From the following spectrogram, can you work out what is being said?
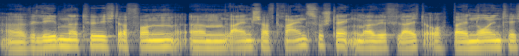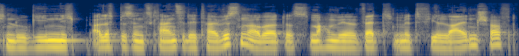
Äh, wir leben natürlich davon, ähm, Leidenschaft reinzustecken, weil wir vielleicht auch bei neuen Technologien nicht alles bis ins kleinste Detail wissen, aber das machen wir wett mit viel Leidenschaft.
